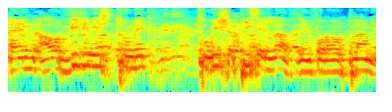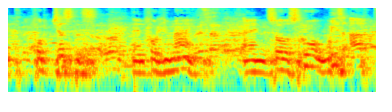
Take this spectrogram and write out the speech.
And our vision is to make, to wish a peace and love and for our planet, for justice and for unite. And so through, with art,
